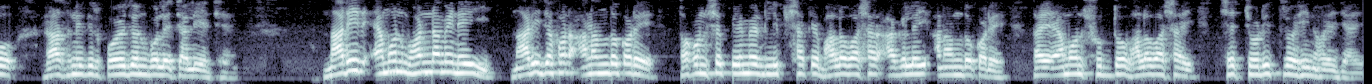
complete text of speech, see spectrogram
ও রাজনীতির প্রয়োজন বলে চালিয়েছে। নারীর এমন ভণ্ডামি নেই, নারী যখন আনন্দ করে, তখন সে প্রেমের লিপ্সাকে ভালোবাসার আগলেই আনন্দ করে, তাই এমন শুদ্ধ ভালোবাসায় সে চরিত্রহীন হয়ে যায়।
